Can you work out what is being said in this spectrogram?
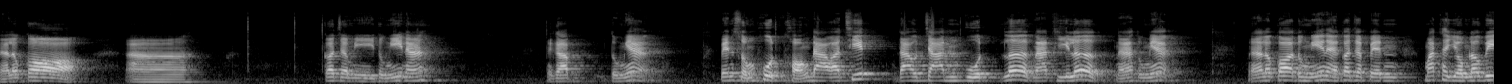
นะแล้วก็อ่าก็จะมีตรงนี้นะนะครับตรงเนี้ยเป็นสมผุดของดาวอาทิตย์ ดาวจันทร์อุดเลิกนาทีเลิกนะตรงเนี้ยนะแล้วก็ตรงนี้เนี่ยก็จะเป็น มัธยมละวิ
